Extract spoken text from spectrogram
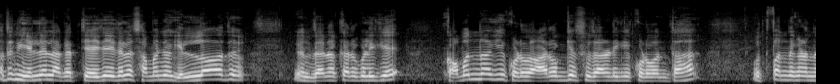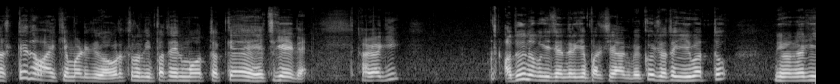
ಅದನ್ನು ಎಲ್ಲೆಲ್ಲಿ ಅಗತ್ಯ ಇದೆ? ಇದೆಲ್ಲ ಸಾಮಾನ್ಯವಾಗಿ ಎಲ್ಲದ ದನಕರುಗಳಿಗೆ ಕಾಮನ್ನಾಗಿ ಕೊಡುವ, ಆರೋಗ್ಯ ಸುಧಾರಣೆಗೆ ಕೊಡುವಂತಹ ಉತ್ಪನ್ನಗಳನ್ನಷ್ಟೇ ನಾವು ಆಯ್ಕೆ ಮಾಡಿದ್ದೀವಿ ಅವ್ರ ಹತ್ರ ಒಂದು ಇಪ್ಪತ್ತೈದು, ಮೂವತ್ತಕ್ಕೆ ಹೆಚ್ಚಿಗೆ ಇದೆ. ಹಾಗಾಗಿ ಅದು ನಮಗೆ ಜನರಿಗೆ ಪರಿಚಯ ಆಗಬೇಕು. ಜೊತೆಗೆ ಇವತ್ತು ನೀವು ಹಂಗಾಗಿ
